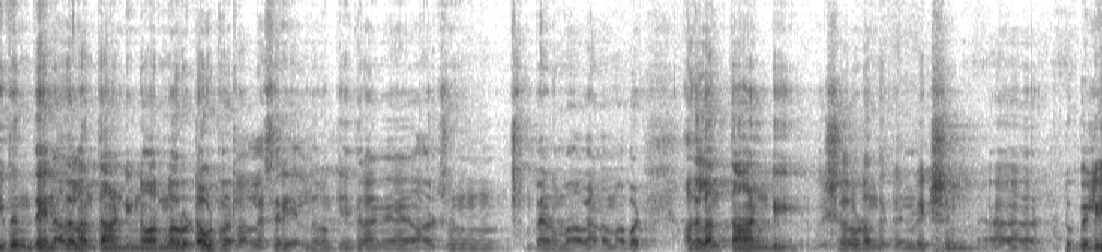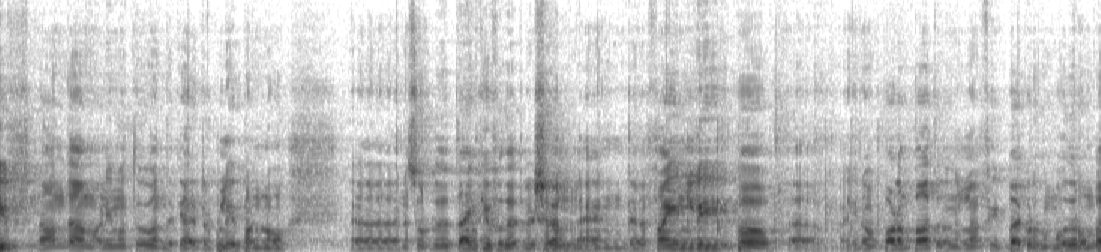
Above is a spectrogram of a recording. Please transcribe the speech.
even then அதெல்லாம் தாண்டி நார்மலாக ஒரு டவுட் வரலாம்ல. சரி எல்லாரும் கேட்குறாங்க அர்ஜுன் வேணுமா வேணாமா? பட் அதெல்லாம் தாண்டி விஷாலோட அந்த கன்விக்ஷன் டு பிலீவ் நான் தான் மணிமுத்து அந்த கேரக்டர் ப்ளே பண்ணோம். என்ன சொல்கிறது thank you for that Vishal and finally இப்போ uh, யூனோ படம் பார்த்தவங்கலாம் ஃபீட்பேக் கொடுக்கும்போது ரொம்ப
